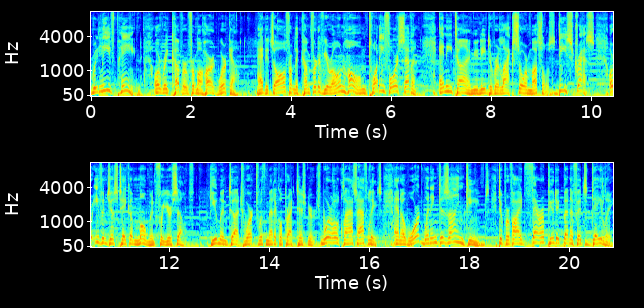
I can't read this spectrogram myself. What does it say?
relieve pain, or recover from a hard workout. And it's all from the comfort of your own home 24 7. Anytime you need to relax sore muscles, de stress, or even just take a moment for yourself. Human Touch works with medical practitioners, world class athletes, and award winning design teams to provide therapeutic benefits daily,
